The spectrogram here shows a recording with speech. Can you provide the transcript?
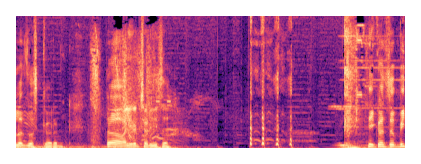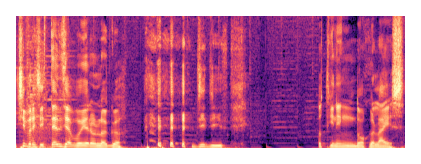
Los dos, cabrón. No, valieron chorizo. y con su bichi resistencia pudieron, loco. GG's. Todos tienen dos Goliaths.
